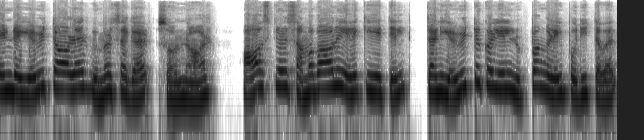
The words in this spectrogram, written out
என்ற எழுத்தாளர் விமர்சகர் சொன்னார் ஆஸ்டர் சமகால இலக்கியத்தில் தன் எழுத்துக்களில் நுட்பங்களை பொதித்தவர்.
